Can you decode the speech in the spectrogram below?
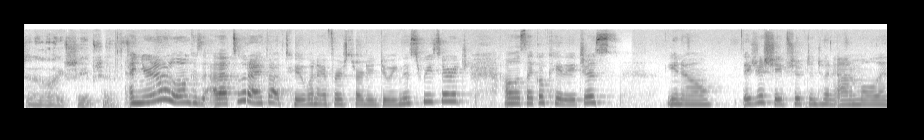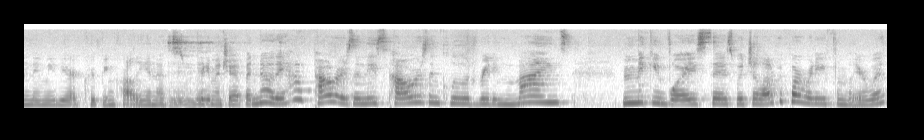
to like shapeshift. And you're not alone because that's what I thought too when I first started doing this research. I was like, okay, they just, you know, they just shapeshift into an animal and they maybe are creeping crawly and that's pretty much it. But no, they have powers and these powers include reading minds, mimicking voices, which a lot of people are already familiar with.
